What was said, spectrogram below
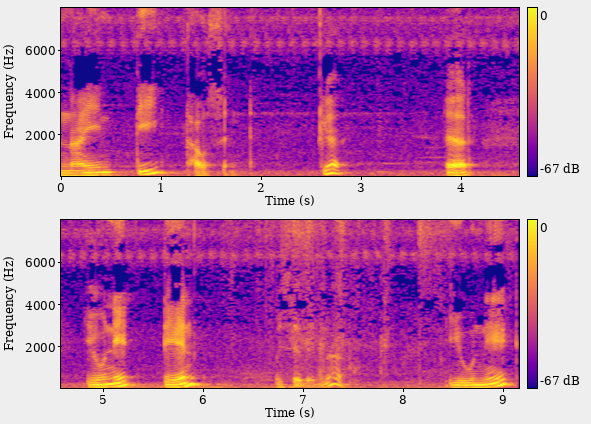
90,000 clear? Here unit 10 we said it na? Unit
